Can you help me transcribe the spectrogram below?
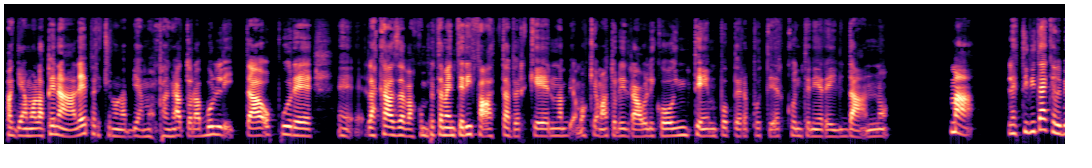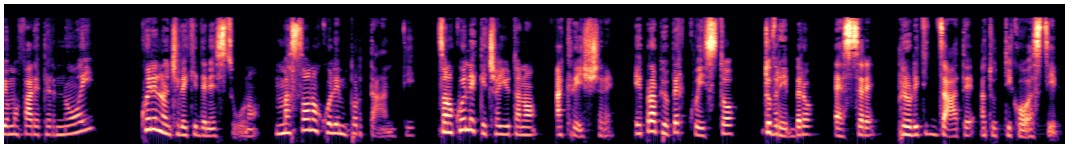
paghiamo la penale perché non abbiamo pagato la bolletta, oppure eh, la casa va completamente rifatta perché non abbiamo chiamato l'idraulico in tempo per poter contenere il danno. Ma le attività che dobbiamo fare per noi, quelle non ce le chiede nessuno, ma sono quelle importanti, sono quelle che ci aiutano a crescere e proprio per questo dovrebbero essere prioritizzate a tutti i costi.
